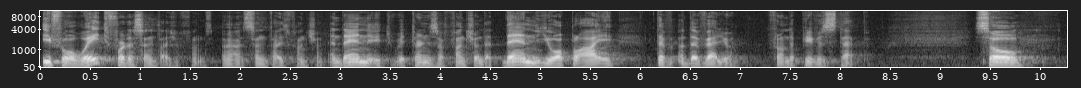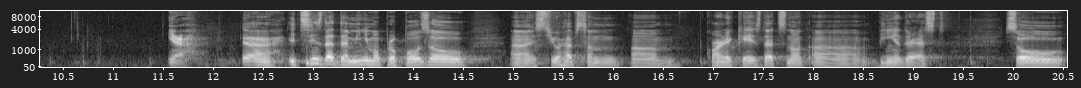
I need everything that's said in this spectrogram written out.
if you await for the sanitize, uh, sanitize function, and then it returns a function that then you apply the, the value from the previous step. So, yeah, uh, it seems that the minimal proposal uh, still have some um, corner case that's not uh, being addressed. So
